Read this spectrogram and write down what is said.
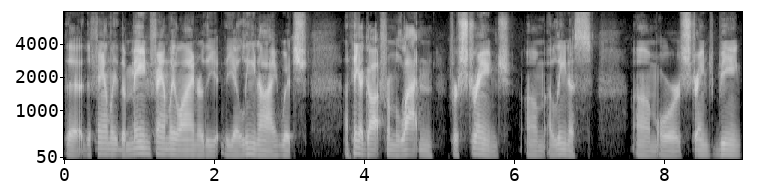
the the family, the main family line, or the the Aleni, which I think I got from Latin for strange, um, Alenus, um, or strange being.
